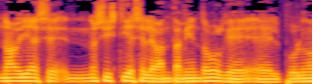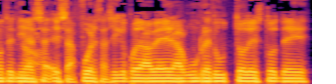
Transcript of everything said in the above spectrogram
no había ese no existía ese levantamiento porque el pueblo no tenía No. Esa, esa fuerza, así que puede haber algún reducto de estos de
